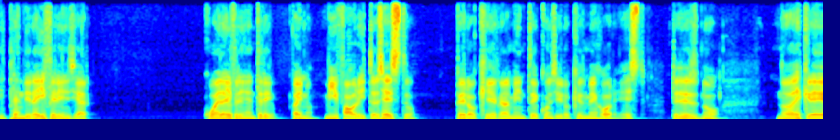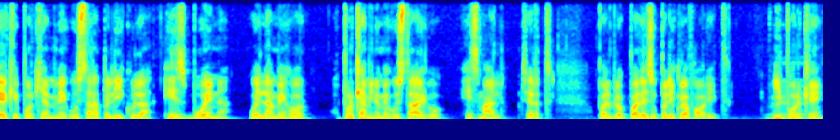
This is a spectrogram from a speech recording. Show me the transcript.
aprender a diferenciar cuál es la diferencia entre, bueno, mi favorito es esto, pero que realmente considero que es mejor esto. Entonces, no, no de creer que porque a mí me gusta la película es buena o es la mejor o porque a mí no me gusta algo, es malo, ¿cierto? Pablo, ¿cuál es su película favorita? ¿Y por qué?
